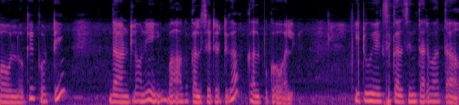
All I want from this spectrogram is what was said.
బౌల్లోకి కొట్టి దాంట్లోని బాగా కలిసేటట్టుగా కలుపుకోవాలి. ఈ టూ ఎగ్స్ కలిసిన తర్వాత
